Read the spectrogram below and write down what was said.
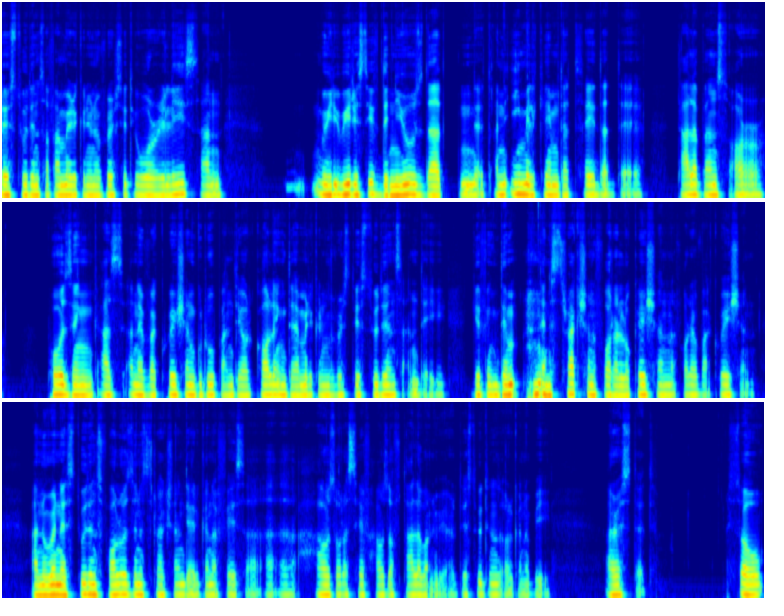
the students of American University were released and we, we received the news that an email came that said that the Taliban's are posing as an evacuation group and they are calling the American University students and they giving them instruction for a location for evacuation. And when a student follows the instruction, they're gonna face a, a house or a safe house of Taliban where the students are gonna be arrested. So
